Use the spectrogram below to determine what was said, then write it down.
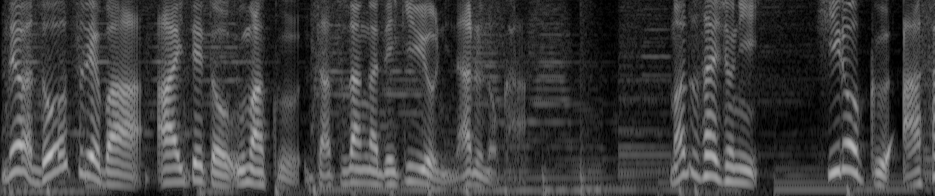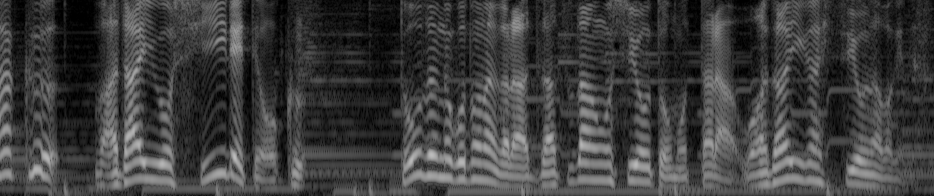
ではどうすれば相手とうまく雑談ができるようになるのか。まず最初に広く浅く話題を仕入れておく。当然のことながら雑談をしようと思ったら話題が必要なわけです。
